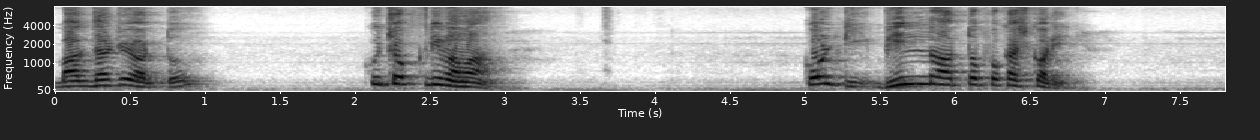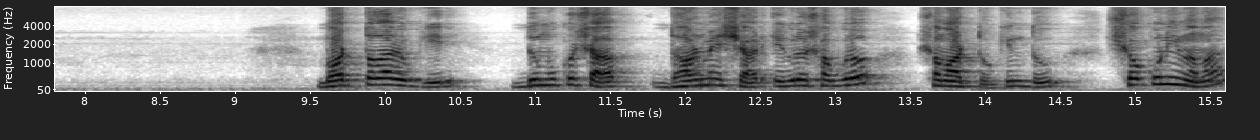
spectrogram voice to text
বাগধারাটির অর্থ, কুচক্রি মামা। কোনটি ভিন্ন অর্থ প্রকাশ করে? বটতলা, রুকির দুমুখ সাপ ধর্মেশ্বর এগুলো সবগুলো সমার্থক কিন্তু শকুনি মামা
